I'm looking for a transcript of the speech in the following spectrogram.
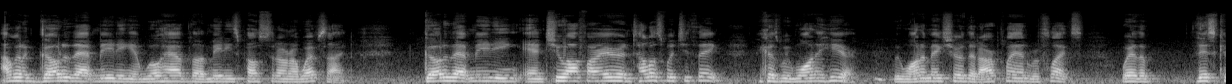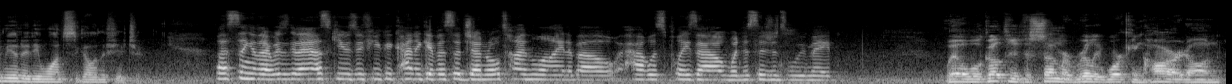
I'm going to go to that meeting, and we'll have the meetings posted on our website. Go to that meeting and chew off our ear and tell us what you think because we want to hear. We want to make sure that our plan reflects where the this community wants to go in the future. Last thing that I was going to ask you is if you could kind of give us a general timeline about how this plays out, when decisions will be made. Well, we'll go through the summer really working hard on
